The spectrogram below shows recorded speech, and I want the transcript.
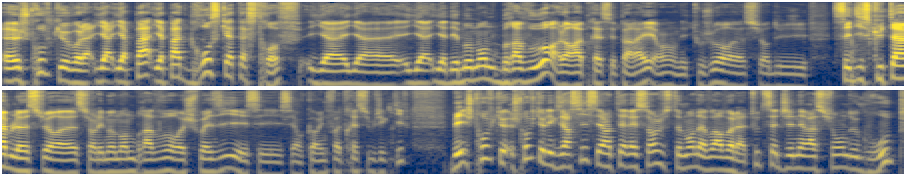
Je trouve que voilà, il n'y a, y a, pas- a pas de grosse catastrophe, il y a, des moments de bravoure, alors après c'est pareil, hein, on est toujours euh, sur du... C'est discutable sur, euh, sur les moments de bravoure choisis et c'est encore une fois très subjectif, mais je trouve que, je trouve que l'exercice est intéressant justement d'avoir voilà, toute cette génération de groupes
